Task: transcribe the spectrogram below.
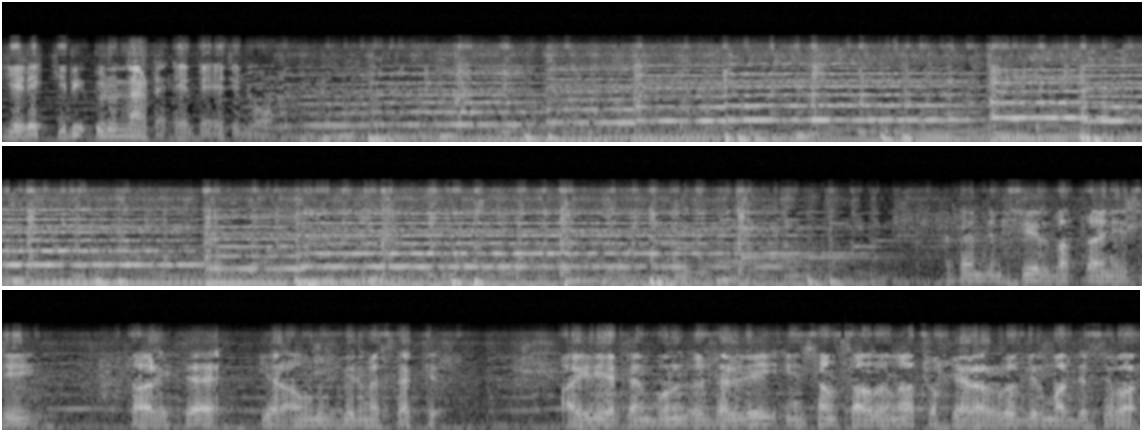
yelek gibi ürünler de elde ediliyor. Efendim Siirt battaniyesi tarihte yer almış bir meslektir. Ayrıyeten bunun özelliği insan sağlığına çok yararlı bir maddesi var.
